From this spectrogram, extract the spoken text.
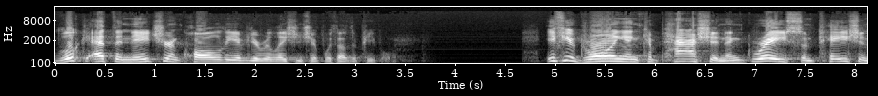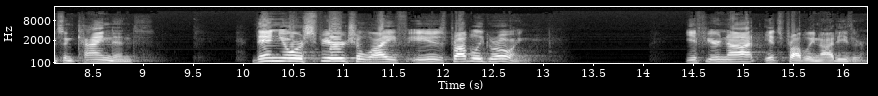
look at the nature and quality of your relationship with other people. If you're growing in compassion and grace and patience and kindness, then your spiritual life is probably growing. If you're not, it's probably not either.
